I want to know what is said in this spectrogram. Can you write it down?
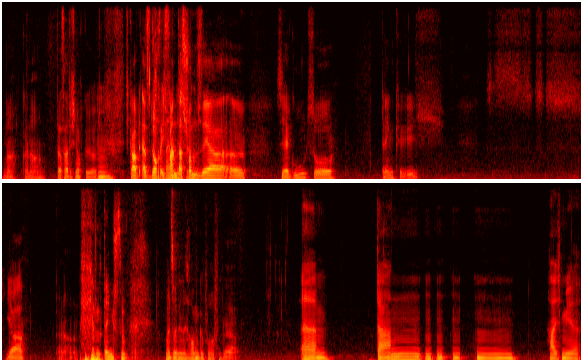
na, keine Ahnung. Das hatte ich noch gehört. Mhm. Ich glaube, also doch, ich leider fand das schon gehört. sehr, äh, sehr gut, so denke ich. Ja, keine Ahnung. Denkst du. Mal so in den Raum geworfen. Ja. Ähm, dann mm, mm, mm, habe ich mir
